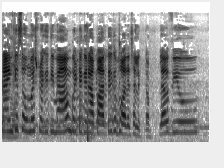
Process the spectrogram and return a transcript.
thank you so much Pragati ma'am but अगर आप आते तो बहुत अच्छा लगता। Love you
